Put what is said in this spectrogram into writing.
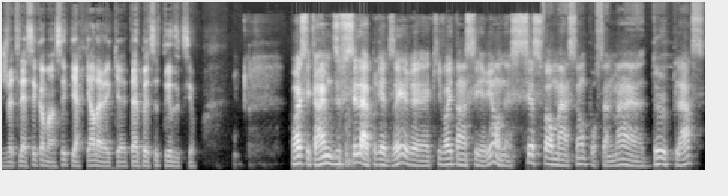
Je vais te laisser commencer, Pierre-Carl, avec euh, ta petite prédiction. Oui, c'est quand même difficile à prédire euh, qui va être en série. On a six formations pour seulement deux places.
